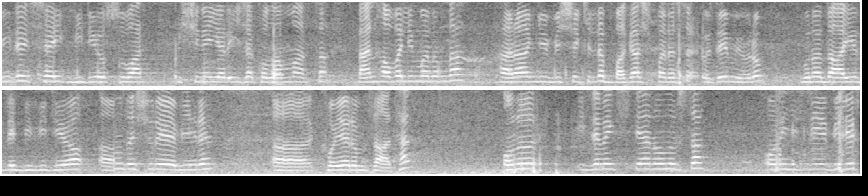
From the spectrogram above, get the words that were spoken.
Bir de şey videosu var. İşine yarayacak olan varsa ben havalimanında herhangi bir şekilde bagaj parası ödemiyorum. Buna dair de bir video onu da şuraya bir yere koyarım zaten. Onu izlemek isteyen olursa onu izleyebilir.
